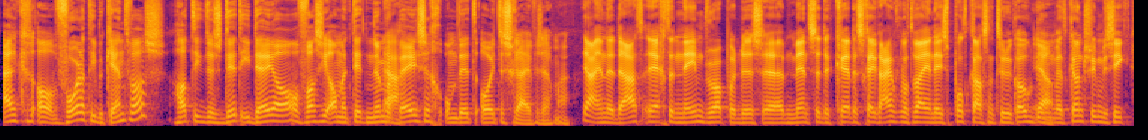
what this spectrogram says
eigenlijk al voordat hij bekend was, had hij dus dit idee al, of was hij al met dit nummer Ja. bezig om dit ooit te schrijven, zeg maar. Ja, inderdaad. Echt een name dropper. Dus eh, mensen de credits geven. Eigenlijk wat wij in deze podcast natuurlijk ook doen Ja. met countrymuziek.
